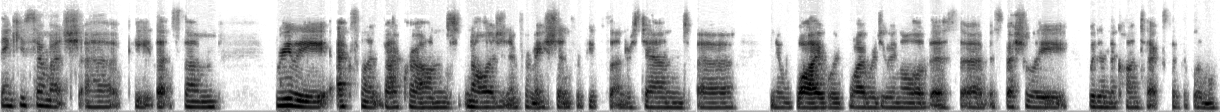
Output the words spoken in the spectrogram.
Thank you so much, uh, Pete. That's some really excellent background knowledge and information for people to understand uh, you know why we're why we're doing all of this, uh, especially within the context of the global,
